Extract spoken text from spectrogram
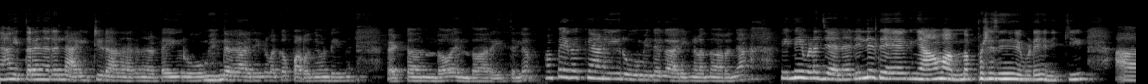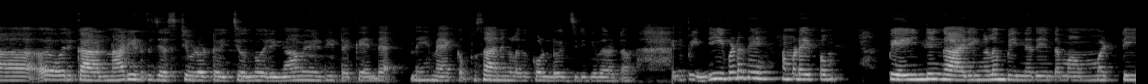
ഞാൻ ഇത്രയും നേരം ലൈറ്റ് ഇടാതായിരുന്നു കേട്ടോ ഈ റൂമിന്റെ കാര്യങ്ങളൊക്കെ പറഞ്ഞുകൊണ്ടിരുന്നു വെട്ടം എന്തോ അറിയത്തില്ല. അപ്പോൾ ഇതൊക്കെയാണ് ഈ റൂമിന്റെ കാര്യങ്ങളെന്ന് പറഞ്ഞാൽ. പിന്നെ ഇവിടെ ജനലിൽ ഇതേ ഞാൻ വന്നപ്പോഴേ ഇവിടെ എനിക്ക് ഒരു കണ്ണാടി എടുത്ത് ജസ്റ്റ് ഇവിടോട്ട് വെച്ച് ഒന്ന് ഒരുങ്ങാൻ വേണ്ടിയിട്ടൊക്കെ എന്റെ മേക്കപ്പ് സാധനങ്ങളൊക്കെ കൊണ്ടുവച്ചിരിക്കുന്നത് കേട്ടോ. പിന്നെ ഇവിടെ ദേ നമ്മുടെ ഇപ്പം പെയിന്റും കാര്യങ്ങളും പിന്നെ ഇതിന്റെ മമ്മട്ടി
